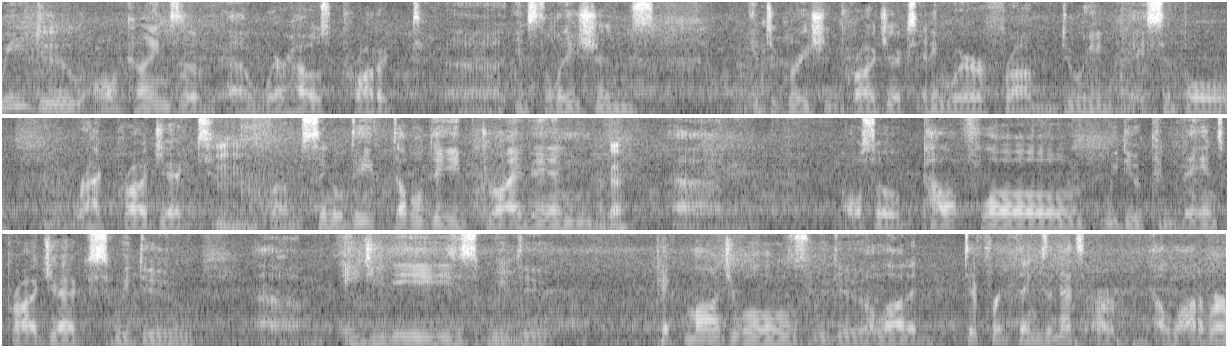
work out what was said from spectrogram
we do all kinds of uh, warehouse product uh, installations, integration projects, anywhere from doing a simple rack project, from single deep, double deep, drive-in, Okay. also pallet flow. We do conveyance projects. We do um, AGVs. We do pick modules. We do a lot of different things, and that's our a lot of our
